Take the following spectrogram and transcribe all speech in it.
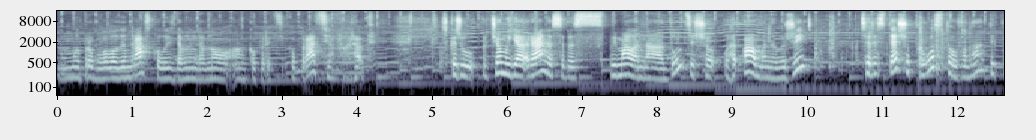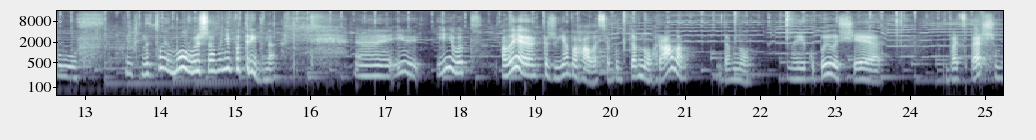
Ми пробували один раз колись давним-давно кооперацію пограти. Скажу, причому я реально себе спіймала на думці, що гра в мене лежить через те, що просто вона, типу, не тою мовою, що мені потрібна. Е, і, і от, але я кажу, я вагалася, бо давно грала. давно. Ми її купили ще в 21-му.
